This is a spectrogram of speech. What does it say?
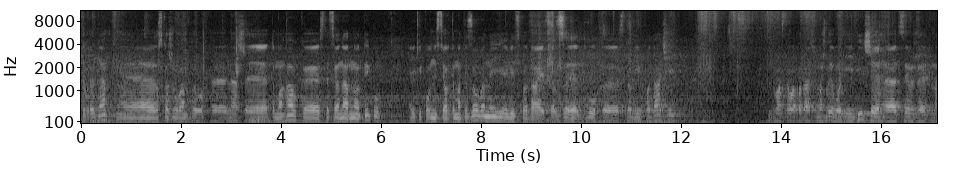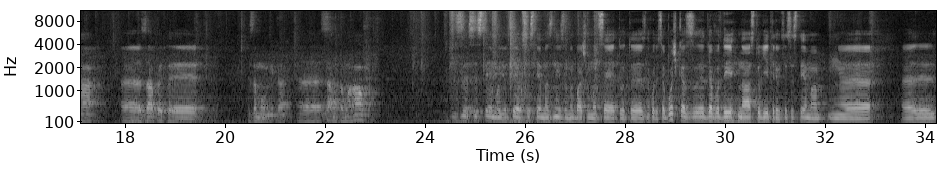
Доброго дня. Е, Розкажу вам про е, наш томагавк е, стаціонарного типу, який повністю автоматизований. Він складається з двох столів подачі. Два стола подачі, можливо, і більше. Це вже на запит замовника. Сам томагавк з системою, це система знизу. Ми бачимо, це тут е, знаходиться бочка для води на 100 літрів. Це система е, е,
